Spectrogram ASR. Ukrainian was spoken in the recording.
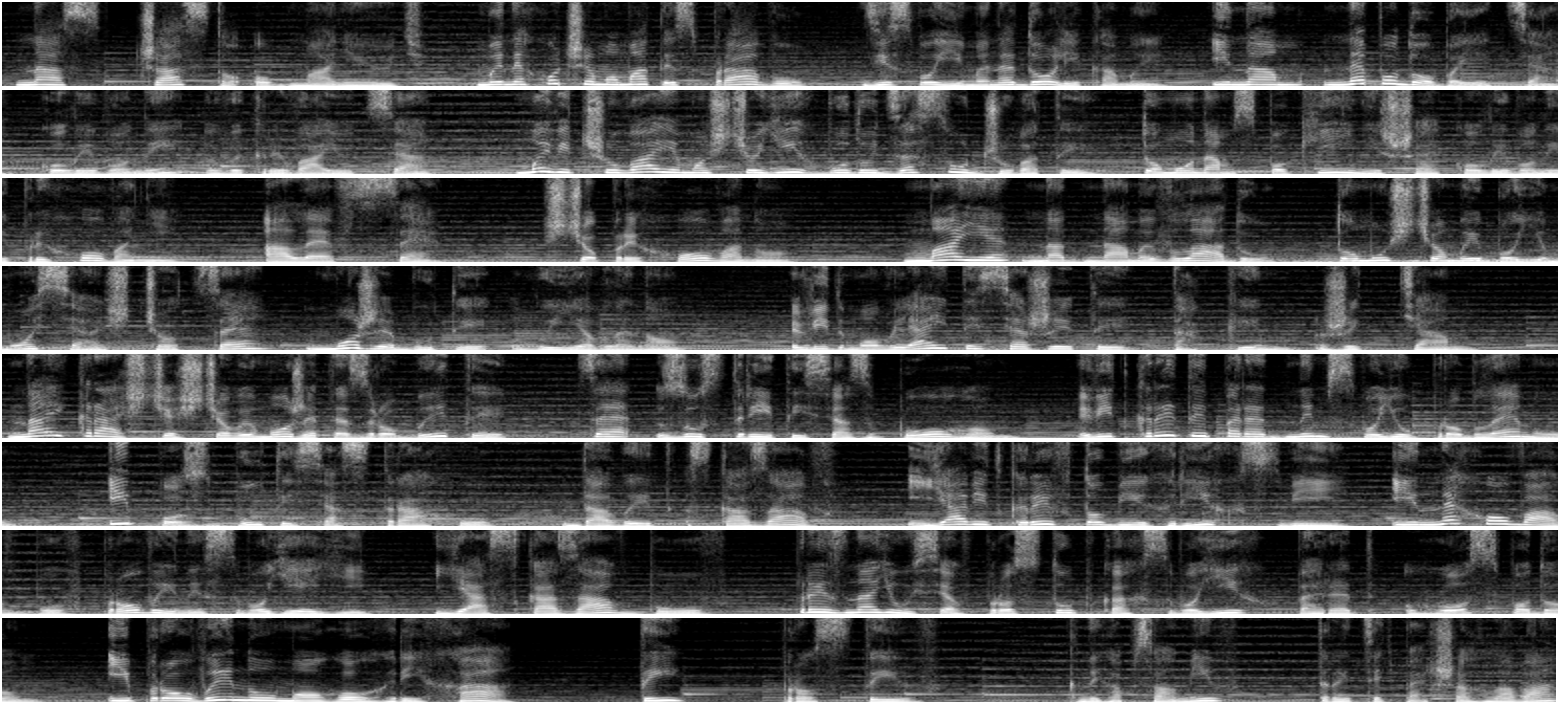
Нас часто обманюють. Ми не хочемо мати справу зі своїми недоліками, і нам не подобається, коли вони викриваються. Ми відчуваємо, що їх будуть засуджувати, тому нам спокійніше, коли вони приховані. Але все, що приховано, має над нами владу, тому що ми боїмося, що це може бути виявлено. Відмовляйтеся жити таким життям. Найкраще, що ви можете зробити, це зустрітися з Богом, відкрити перед Ним свою проблему і позбутися страху. Давид сказав: Я відкрив тобі гріх свій і не ховав був провини своєї. Я сказав був, признаюся в проступках своїх перед Господом, і провину мого гріха ти простив. Книга Псалмів, 31 глава,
